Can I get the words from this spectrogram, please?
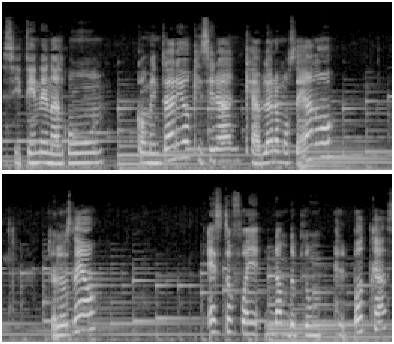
Si tienen algún comentario, quisieran que habláramos de algo, yo los leo. Esto fue Nom de Plum, el podcast.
